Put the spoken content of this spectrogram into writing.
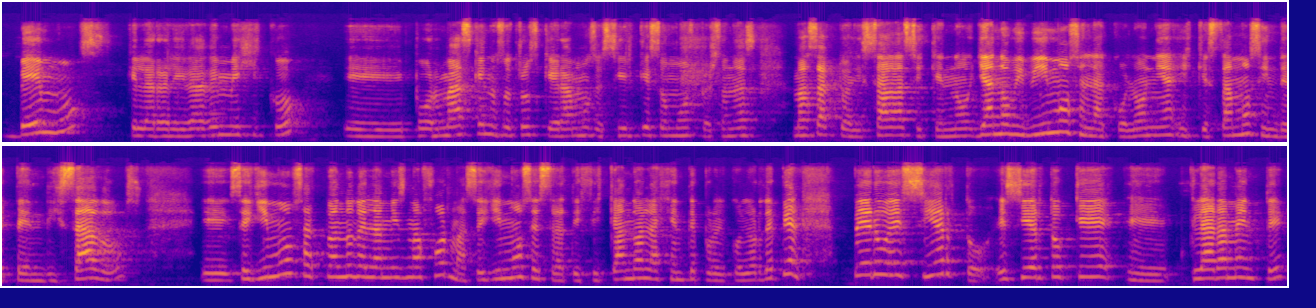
vemos que la realidad de México, eh, por más que nosotros queramos decir que somos personas más actualizadas y que no, ya no vivimos en la colonia y que estamos independizados, eh, seguimos actuando de la misma forma, seguimos estratificando a la gente por el color de piel. Pero es cierto, es cierto que eh, claramente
